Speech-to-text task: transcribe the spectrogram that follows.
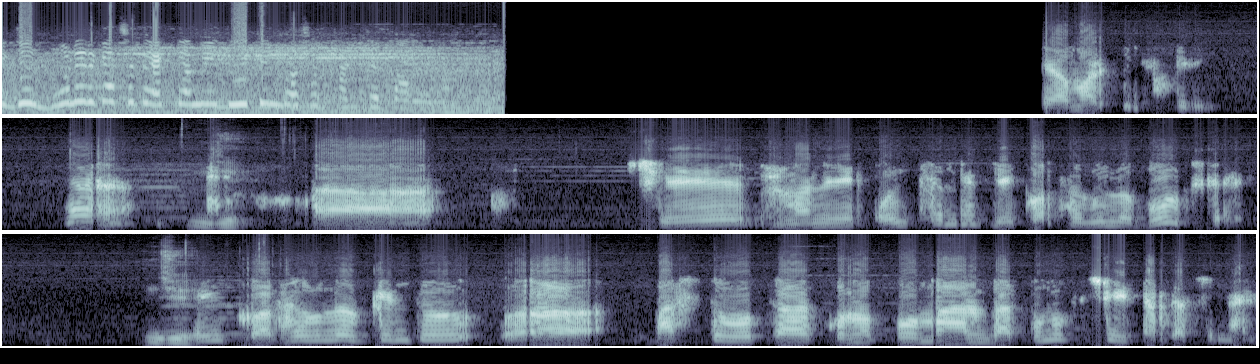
একজন বোনের কাছে তো একটা মেয়ে দুই তিন বছর থাকতে পারে না। আমার হ্যাঁ। সে মানে ওইখানে যে কথাগুলো বলছে এই কথাগুলো কিন্তু বাস্তবতা কোনো প্রমাণ বা কোনো কিছুই তার কাছে নাই।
